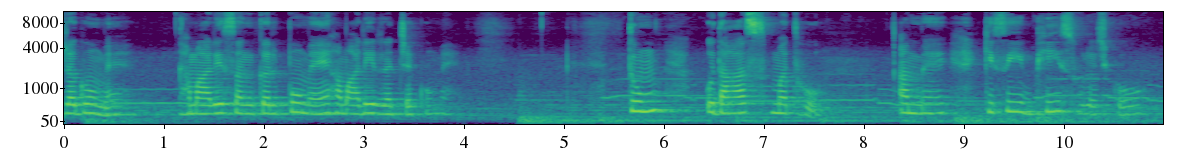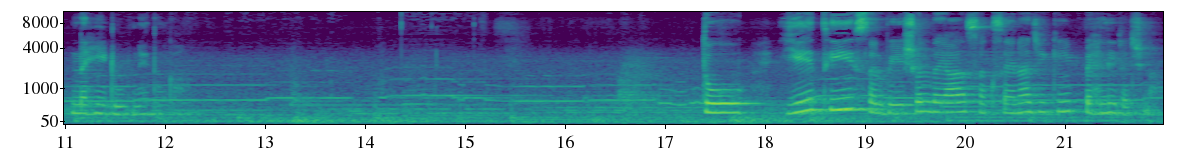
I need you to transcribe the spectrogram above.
रगों में, हमारे संकल्पों में, हमारे रचकों में। तुम उदास मत हो। अब मैं किसी भी सूरज को नहीं डूबने दूँगा। तो ये थी सर्वेश्वर दयाल सक्सेना जी की पहली रचना।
